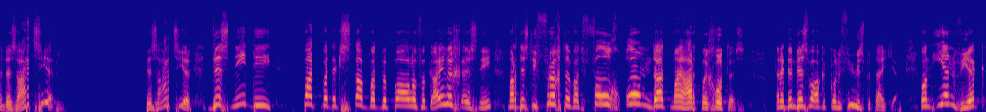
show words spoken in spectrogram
En dis hartseer. Dis hartseer. Dis nie die pad wat ek stap wat bepaal of ek heilig is nie, maar dis die vrugte wat volg omdat my hart by God is. En ek dink dis waar ek dit confused baie keer. Want een week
